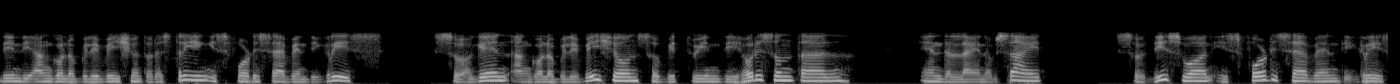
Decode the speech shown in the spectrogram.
then the angle of elevation to the string is 47 degrees. So again, angle of elevation, so between the horizontal and the line of sight. So this one is 47 degrees.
